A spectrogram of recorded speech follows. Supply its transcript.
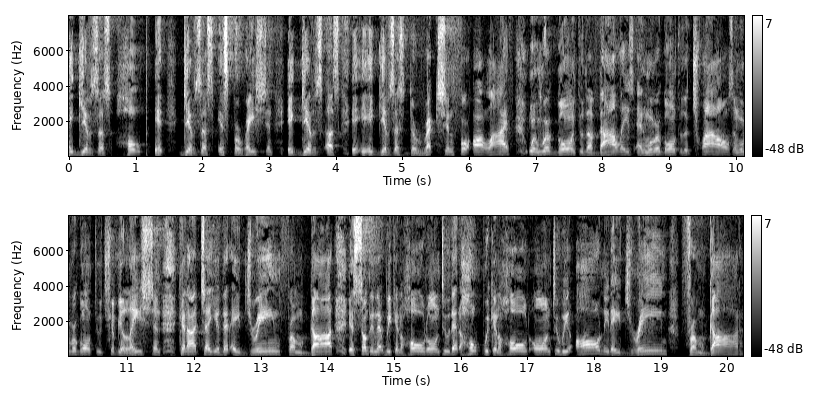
it gives us hope. It gives us inspiration. It gives us, it, gives us direction for our life. When we're going through the valleys and when we're going through the trials and when we're going through tribulation, can I tell you that a dream from God is something that we can hold on to, that hope we can hold on to. We all need a dream from God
